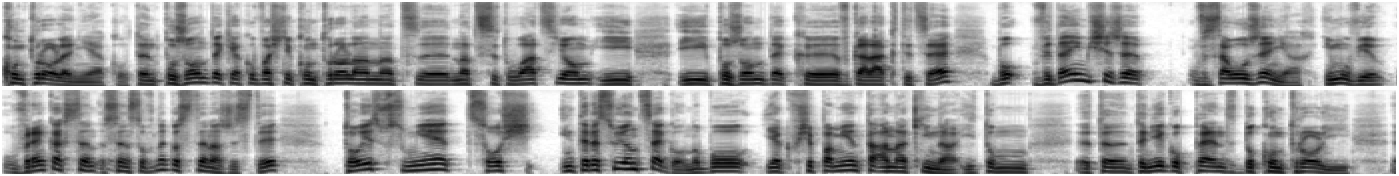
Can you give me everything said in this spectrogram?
kontrolę niejako. Ten porządek jako właśnie kontrola nad, nad sytuacją i, i porządek w galaktyce, bo wydaje mi się, że w założeniach i mówię, w rękach sen, sensownego scenarzysty to jest w sumie coś interesującego, no bo jak się pamięta Anakina i tą, ten, ten, jego pęd do kontroli, e,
